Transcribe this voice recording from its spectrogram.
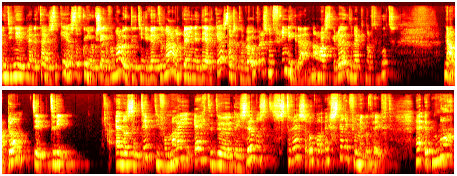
een diner plannen tijdens de kerst? Of kun je ook zeggen van nou, ik doe het in die week daarna, dan plan je een derde kerstdag. Dat hebben we ook wel eens met vrienden gedaan. Nou, hartstikke leuk, dan heb je het nog te goed. Nou, dan tip 3. En dat is de tip die voor mij echt de decemberstress ook wel echt sterk verminderd heeft. het mag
